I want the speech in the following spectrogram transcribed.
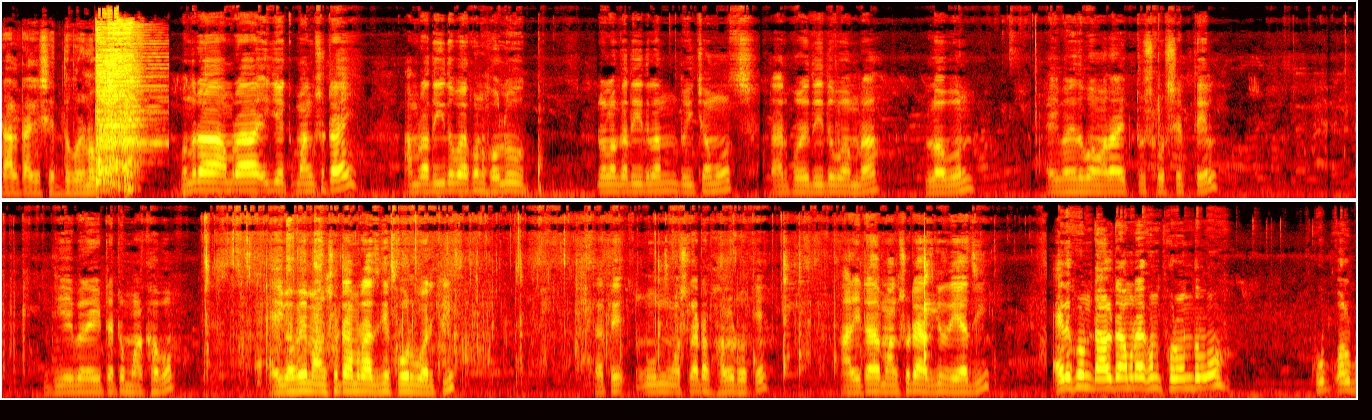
ডালটা আগে সেদ্ধ করে নেব। বন্ধুরা আমরা এই যে মাংসটায় আমরা দিয়ে দেবো এখন হলুদ। লঙ্কা দিয়ে দিলাম দুই চামচ। তারপরে দিয়ে দেবো আমরা লবণ। এইবারে দেবো আমরা একটু সর্ষের তেল। দিয়ে এবারে এটা একটু মাখাবো। এইভাবে মাংসটা আমরা আজকে করব আর কি। তাতে নুন মশলাটা ভালো ঢোকে। আর এটা মাংসটা আজকে রেয়াজি। এই দেখুন, ডালটা আমরা এখন ফোড়ন দেবো। খুব অল্প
